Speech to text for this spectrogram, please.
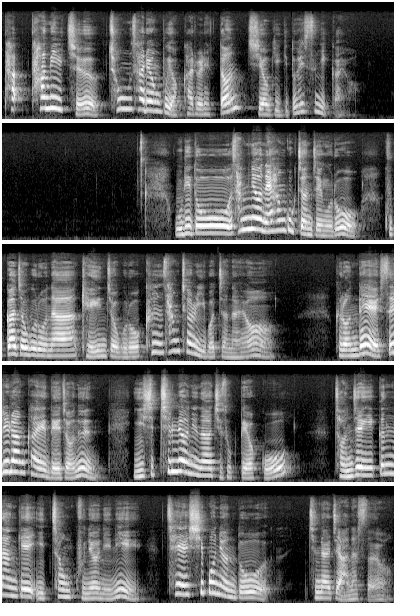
타, 타밀 측 총사령부 역할을 했던 지역이기도 했으니까요. 우리도 3년의 한국전쟁으로 국가적으로나 개인적으로 큰 상처를 입었잖아요. 그런데 스리랑카의 내전은 27년이나 지속되었고 전쟁이 끝난 게 2009년이니 채 15년도 지나지 않았어요.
